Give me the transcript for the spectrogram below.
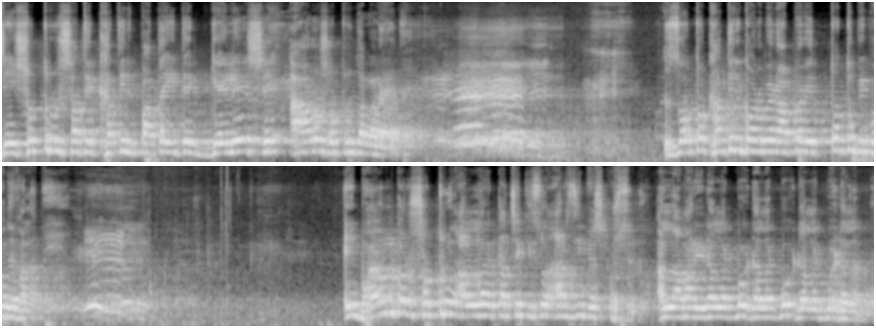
যে শত্রুর সাথে খাতির পাতাইতে গেলে সে আরও শত্রুতা বাড়ায় দেয়। যত খাতির করবেন আপনার তত বিপদে ফেলাবে। এই ভয়ঙ্কর শত্রু আল্লাহর কাছে কিছু আর্জি পেশ করছিল। আল্লাহ, আমার এটা লাগবো এটা লাগবো এটা লাগবো এটা লাগবো।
